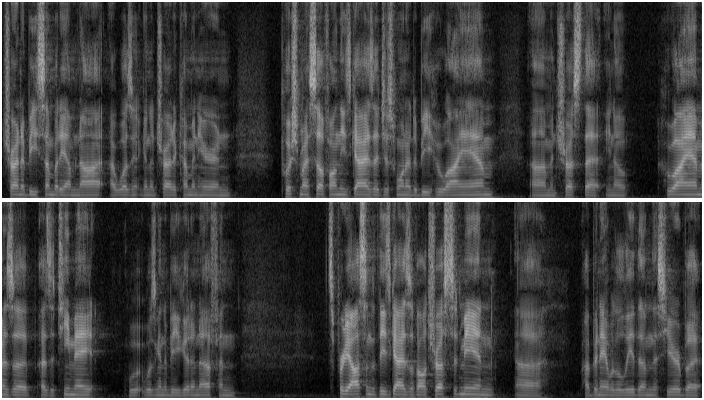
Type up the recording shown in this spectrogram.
trying to be somebody I'm not. I wasn't going to try to come in here and push myself on these guys. I just wanted to be who I am um, and trust that you know who I am as a as a teammate w- was going to be good enough and it's pretty awesome that these guys have all trusted me and uh, I've been able to lead them this year. But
